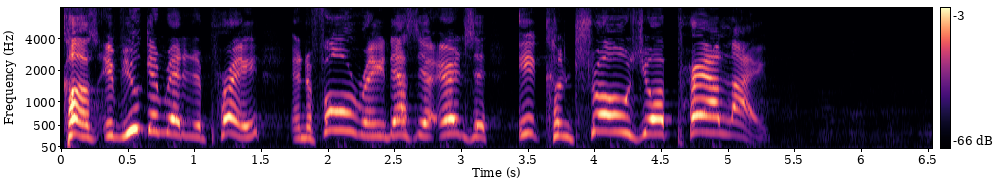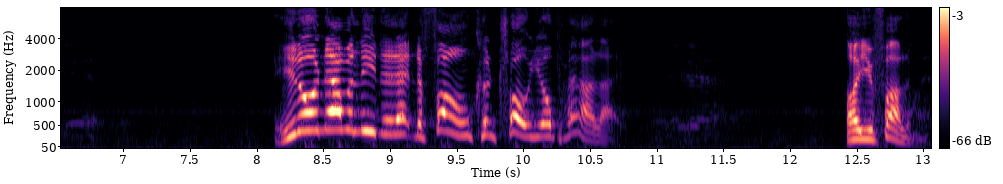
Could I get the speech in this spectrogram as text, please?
Because if you get ready to pray and the phone rings, that's their urgency, it controls your prayer life. You don't never need to let the phone control your prayer life. Are you following me?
